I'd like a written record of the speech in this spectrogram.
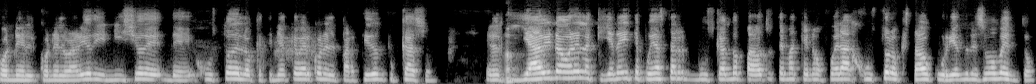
con el, con el horario de inicio de, justo de lo que tenía que ver con el partido en tu caso. En el que ya había una hora en la que ya nadie te podía estar buscando para otro tema que no fuera justo lo que estaba ocurriendo en ese momento.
